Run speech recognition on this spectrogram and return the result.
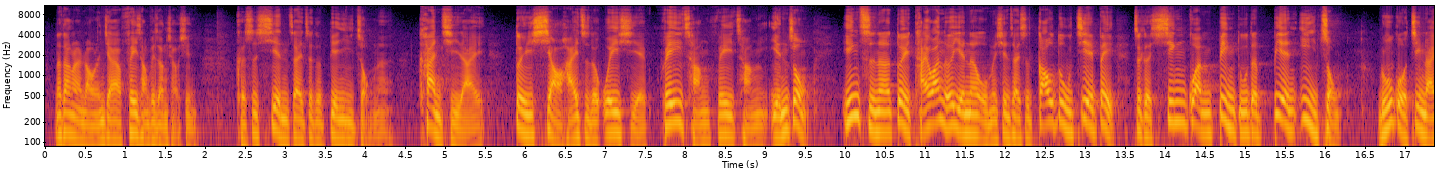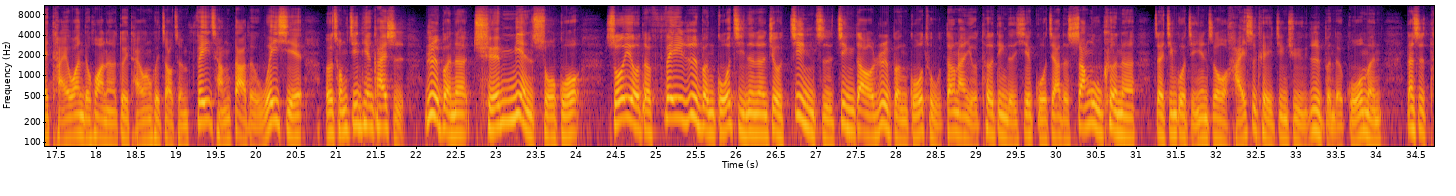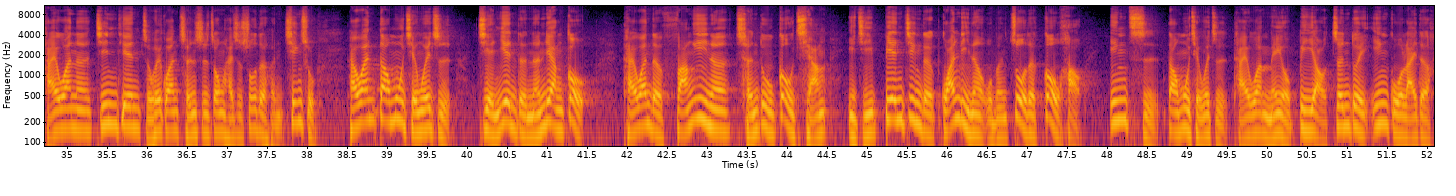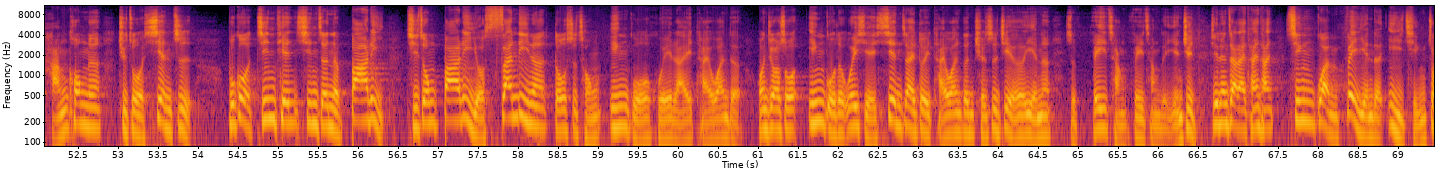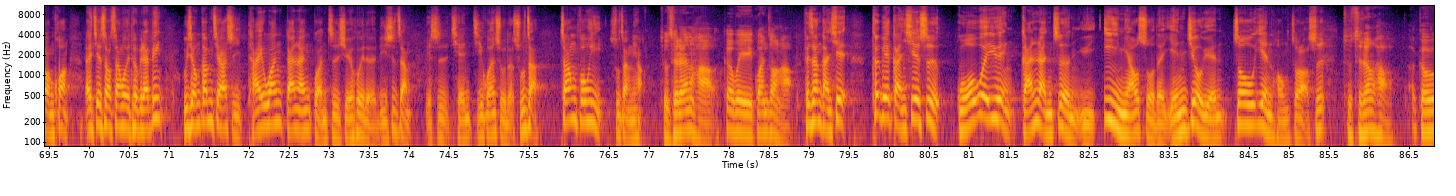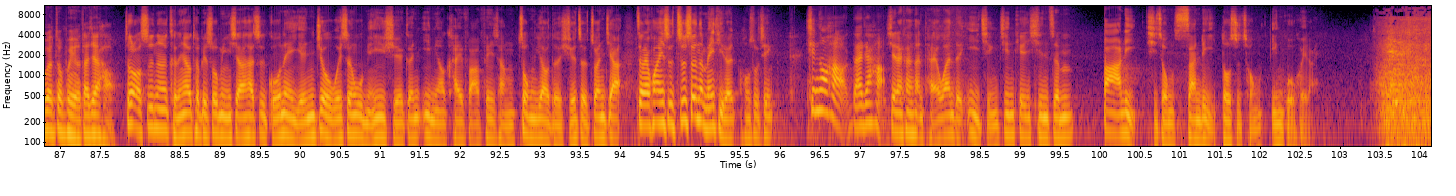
那当然老人家要非常非常小心。可是现在这个变异种呢，看起来对于小孩子的威胁非常非常严重，因此呢，对台湾而言呢，我们现在是高度戒备这个新冠病毒的变异种。如果进来台湾的话呢，对台湾会造成非常大的威胁。而从今天开始，日本呢全面锁国，所有的非日本国籍的呢就禁止进到日本国土。当然有特定的一些国家的商务客呢，在经过检验之后，还是可以进去日本的国门。但是台湾呢，今天指挥官陈时中还是说得很清楚，台湾到目前为止检验的能量够，台湾的防疫呢程度够强。以及边境的管理呢，我们做得够好，因此到目前为止，台湾没有必要针对英国来的航空呢去做限制。不过今天新增的八例，其中八例有三例呢都是从英国回来台湾的。换句话说，英国的威胁现在对台湾跟全世界而言呢是非常非常的严峻。今天再来谈一谈新冠肺炎的疫情状况，来介绍三位特别来宾。胡雄刚加是台湾感染管制学会的理事长，也是前疾管署的署长张丰毅署长，你好。主持人好，各位观众好，非常感谢，特别感谢是国卫院感染症与疫苗所的研究员周艳红周老师。主持人好。各位观众朋友，大家好。周老师呢，可能要特别说明一下，他是国内研究微生物免疫学跟疫苗开发非常重要的学者专家。再来欢迎是资深的媒体人洪淑清。新头好，大家好。先来看看台湾的疫情，今天新增八例，其中三例都是从英国回来。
